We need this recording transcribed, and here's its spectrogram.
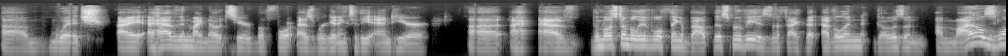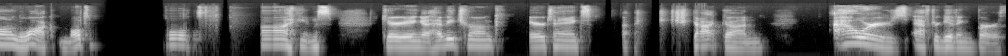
um, which I, I, have in my notes here before as we're getting to the end here. Uh, I have the most unbelievable thing about this movie is the fact that Evelyn goes on a miles long walk multiple times carrying a heavy trunk, air tanks, a shotgun, hours after giving birth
